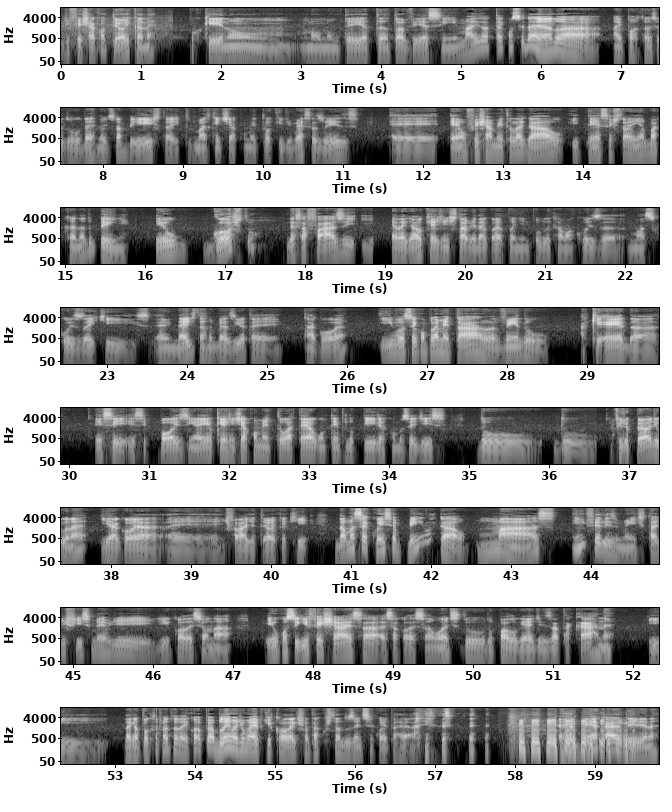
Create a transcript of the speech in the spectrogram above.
de, fechar com a teórica, né? Porque não, não, não teria tanto a ver assim, mas até considerando a, a importância do 10 Noites da Besta e tudo mais que a gente já comentou aqui diversas vezes, é, é um fechamento legal e tem essa historinha bacana do Bane. Eu gosto dessa fase e é legal que a gente está vendo agora a Panini publicar uma coisa, umas coisas aí que é inéditas no Brasil até agora. E você complementar vendo a queda, esse esse pózinho aí, o que a gente já comentou até algum tempo no Pilha, como você disse, do, do Filho Pródigo, né? E agora é, a gente falar de teórica aqui, dá uma sequência bem legal, mas infelizmente tá difícil mesmo de, de colecionar. Eu consegui fechar essa, essa coleção antes do, do Paulo Guedes atacar, né? E daqui a pouco tá perguntando aí, qual é o problema de uma Epic Collection tá custando 250 reais? é bem a cara dele, né?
